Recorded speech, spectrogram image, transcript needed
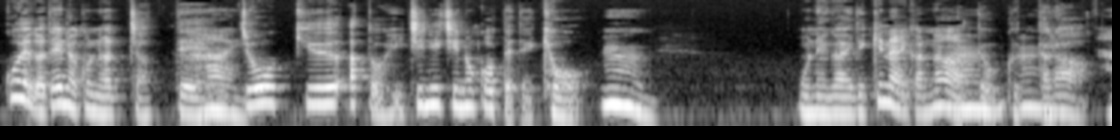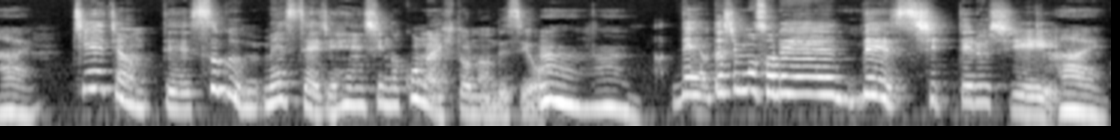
声が出なくなっちゃって、はい上級あと1日残ってて今うん。日お願いできないかなって送ったら、はい。ちえちゃんってすぐメッセージ返信が来ない人なんですよ。うんうん。で、私もそれで知ってるし、はい。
